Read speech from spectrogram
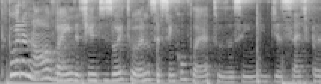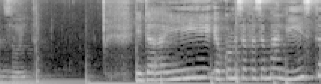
Porque eu era nova ainda, tinha 18 anos, recém-completos, assim, 17 para 18. E daí eu comecei a fazer uma lista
